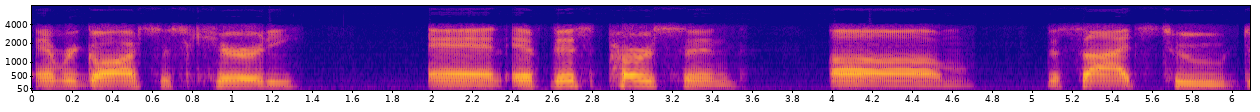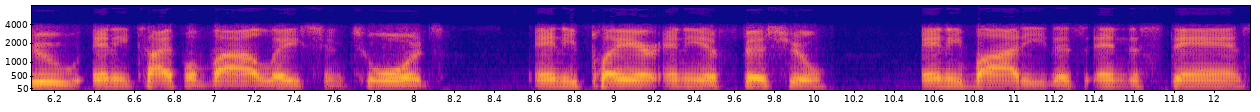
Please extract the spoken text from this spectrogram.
in regards to security. And if this person um, decides to do any type of violation towards any player, any official, anybody that's in the stands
